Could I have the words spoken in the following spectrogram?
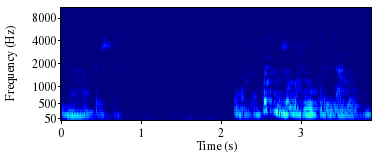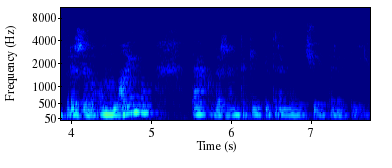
на тиждень. От, а потім вже, можливо, перейдемо в режим онлайну, так, в режим такий підтримуючої терапії.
